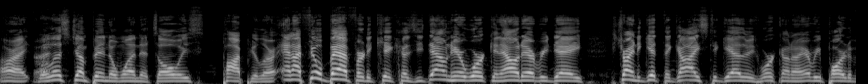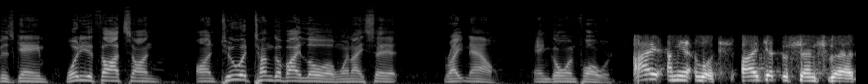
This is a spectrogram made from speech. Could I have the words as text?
All right. Well, let's jump into one that's always popular. And I feel bad for the kid because he's down here working out every day. He's trying to get the guys together. He's working on every part of his game. What are your thoughts on on Tua Tagovailoa when I say it right now and going forward? I, I mean, look, I get the sense that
